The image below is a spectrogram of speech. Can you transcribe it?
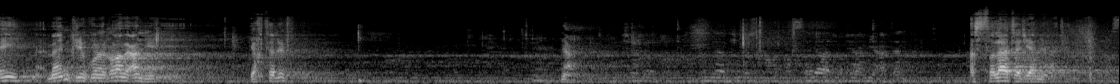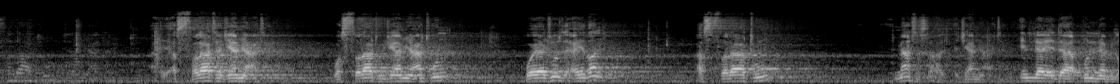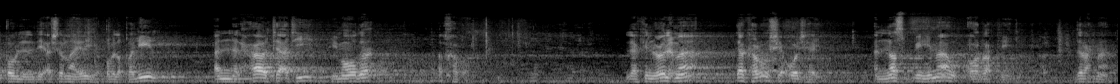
اي ما يمكن يكون الراوي عنه يختلف. نعم. الصلاة جامعة الصلاة جامعة. الصلاة جامعة. والصلاة جامعة ويجوز أيضا الصلاة ما تصح جامعة. إلا إذا قلنا بالقول الذي أشرنا إليه قبل قليل أن الحال تأتي في موضع الخبر. لكن العلماء ذكروا وجهين. النصب فيهما والرفع فيهما عبد الرحمن.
